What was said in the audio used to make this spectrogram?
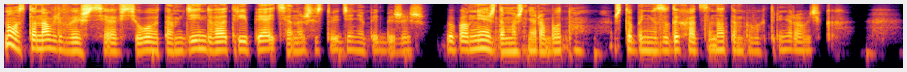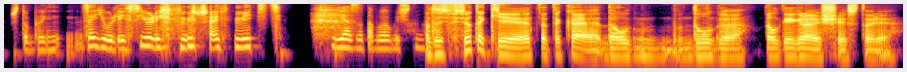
ну, останавливаешься, все, там, день, два, три, пять, а на шестой день опять бежишь. Выполняешь домашнюю работу, чтобы не задыхаться на темповых тренировочках, чтобы за Юлей, с Юлей бежать вместе. Я за тобой обычно. Ну, то есть все-таки это такая дол- долго, долгоиграющая история.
